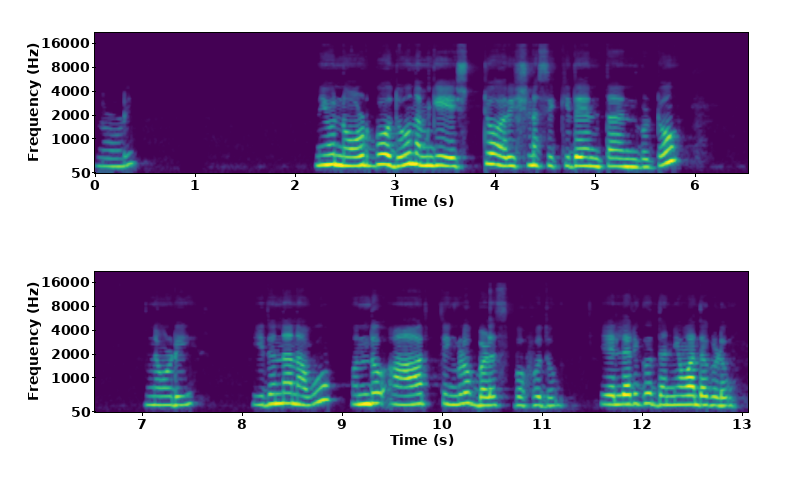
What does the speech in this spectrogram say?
ನೋಡಿ. ನೀವು ನೋಡ್ಬೋದು ನಮಗೆ ಎಷ್ಟು ಅರಿಶಿಣ ಸಿಕ್ಕಿದೆ ಅಂತ ಅಂದ್ಬಿಟ್ಟು. ನೋಡಿ. ಇದನ್ನು ನಾವು ಒಂದು ಆರು ತಿಂಗಳು ಬಳಸಬಹುದು. ಎಲ್ಲರಿಗೂ ಧನ್ಯವಾದಗಳು.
